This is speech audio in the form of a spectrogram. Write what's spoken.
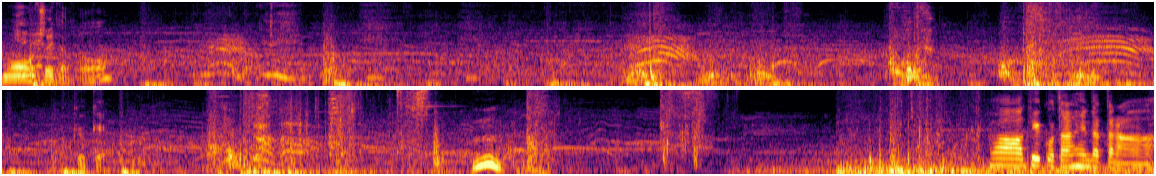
ーもうちょいだぞうん。あー結構大変だったな。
